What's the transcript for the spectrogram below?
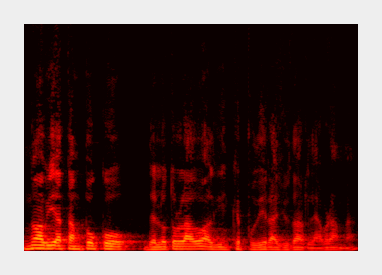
no había tampoco del otro lado alguien que pudiera ayudarle a Abraham. ¿eh?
